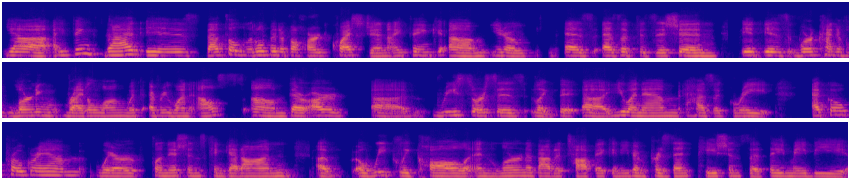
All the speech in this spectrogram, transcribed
Yeah, I think that is that's a little bit of a hard question. I think um, you know, as as a physician, it is we're kind of learning right along with everyone else. Um, there are uh, resources like the uh, UNM has a great ECHO program where clinicians can get on a, a, weekly call and learn about a topic and even present patients that they may be,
